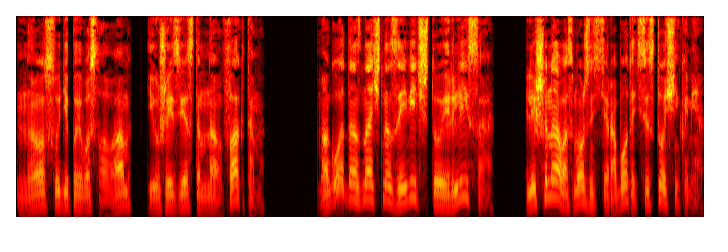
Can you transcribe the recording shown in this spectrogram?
но, судя по его словам и уже известным нам фактам, могу однозначно заявить, что Ирлиса лишена возможности работать с источниками.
